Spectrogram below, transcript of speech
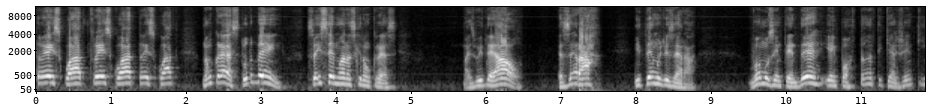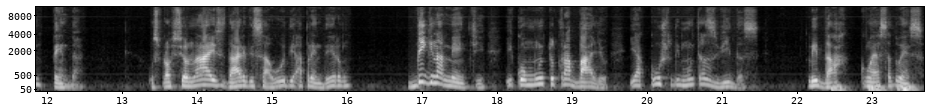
3, 4, 3, 4, 3, 4, não cresce, tudo bem. Seis semanas que não cresce. Mas o ideal é zerar. E temos de zerar. Vamos entender, e é importante que a gente entenda. Os profissionais da área de saúde aprenderam dignamente e com muito trabalho e a custo de muitas vidas lidar com essa doença.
